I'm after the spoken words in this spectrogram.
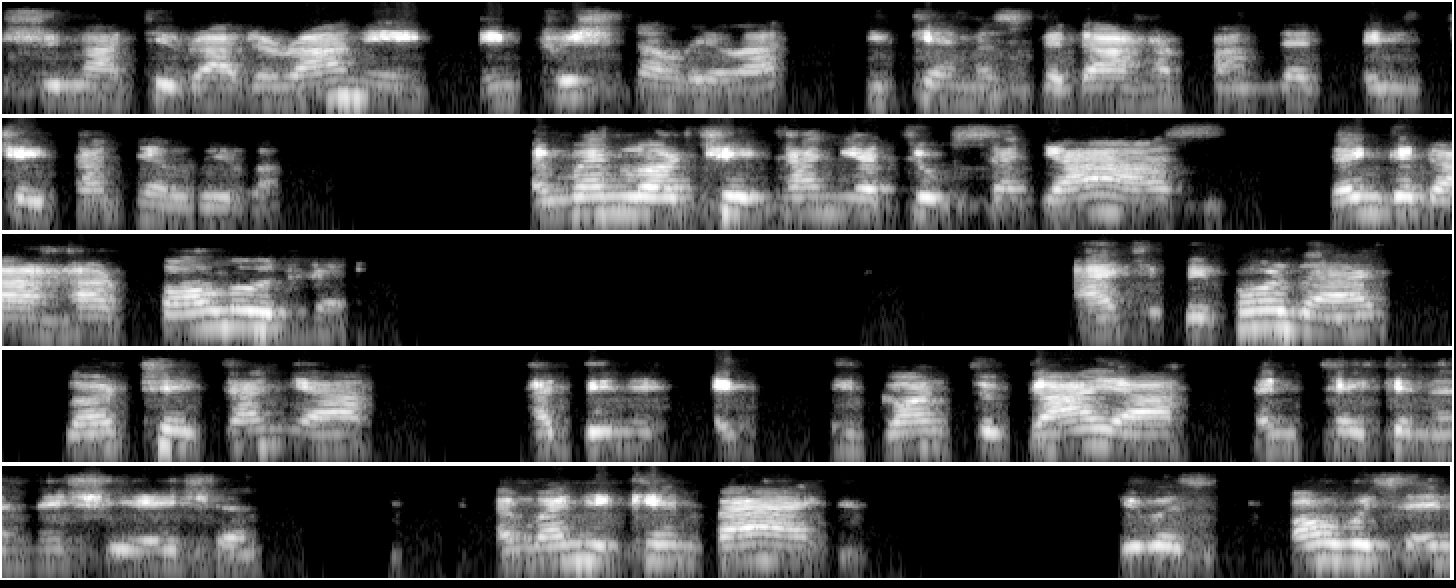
Srimati Radharani in Krishna Lila. He came as Gadadhar Pandit in Chaitanya Lila. And when Lord Chaitanya took sannyas, then Gadadhar followed him. Actually, before that, Lord Chaitanya had been he'd gone to Gaya and taken initiation. And when he came back, he was always in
